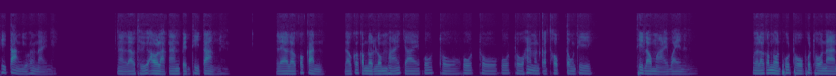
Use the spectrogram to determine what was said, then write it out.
ที่ตั้งอยู่ข้างในนี่นั่นเราถือเอาหลักนั้นเป็นที่ตั้ง แล้วเราก็กัน เราก็กำหนดลมหายใจพุทโธพุทโธพุทโธให้มันกระทบตรงที่ที่เราหมายไว้นั้น มื่อเรากำหนดพุทโธพุทโธนาน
